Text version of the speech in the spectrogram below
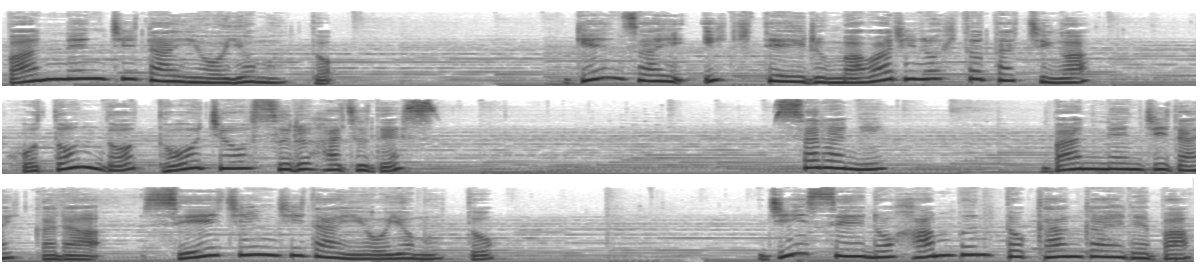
晩年時代を読むと現在生きている周りの人たちがほとんど登場するはずです。さらに晩年時代から成人時代を読むと人生の半分と考えれば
